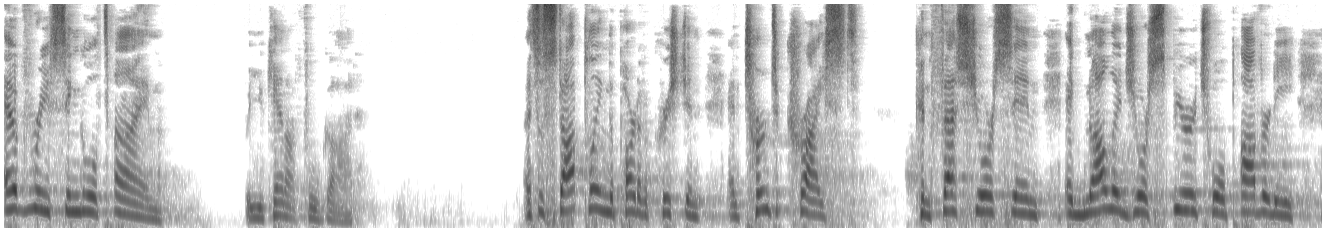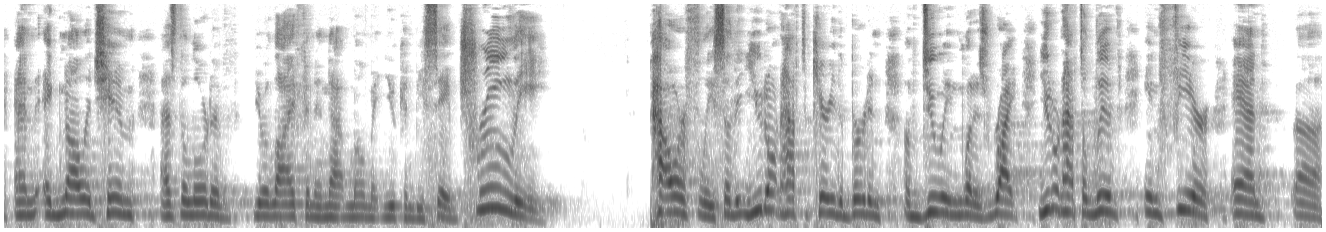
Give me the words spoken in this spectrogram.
every single time, but you cannot fool God. And so stop playing the part of a Christian and turn to Christ. Confess your sin, acknowledge your spiritual poverty, and acknowledge Him as the Lord of your life. And in that moment, you can be saved. Truly, powerfully so that you don't have to carry the burden of doing what is right. You don't have to live in fear and uh,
